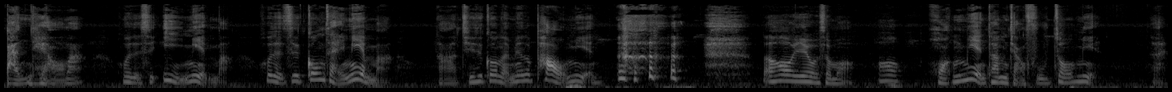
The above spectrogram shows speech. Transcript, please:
板条嘛，或者是意面嘛，或者是公仔面嘛，啊，其实公仔面是泡面，然后也有什么哦，黄面，他们讲福州面，哎，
